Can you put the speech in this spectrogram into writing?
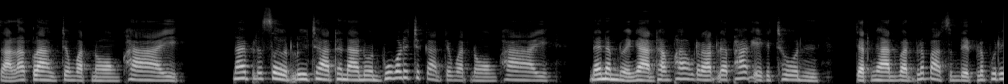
สารากลางจังหวัดหนองคาย นายประเสริฐลือชาธนานนท์ผู้ว่าราชการจังหวัดหนองคายได้นำหน่วยงานทั้งภาครัฐ และภาคเอกชน จัดงานวันพระบาทสมเด็จพระพุทธ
